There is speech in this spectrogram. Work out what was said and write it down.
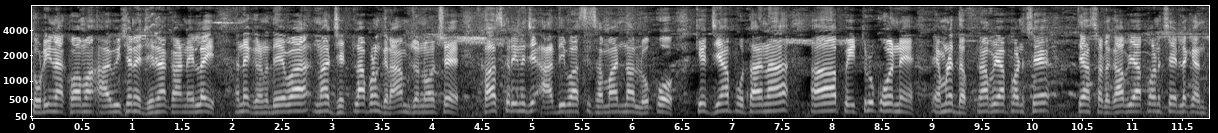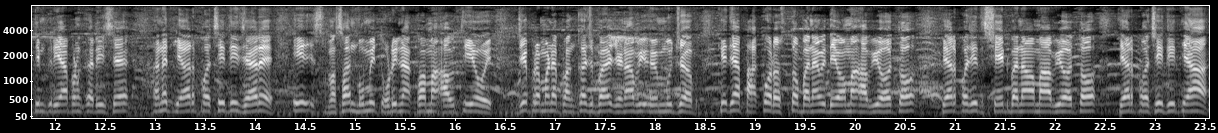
તોડી નાખવામાં આવી છે અને જેના કારણે લઈ અને ગણદેવાના જેટલા પણ ગ્રામજનો છે, ખાસ કરીને જે આદિવાસી સમાજના લોકો કે જ્યાં પોતાના પૈતૃકોને એમણે દફનાવ્યા પણ છે, ત્યાં સળગાવ્યા પણ છે, એટલે કે અંતિમ ક્રિયા પણ કરી છે અને ત્યાર પછીથી જ્યારે એ સ્મશાન ભૂમિ તોડી નાખવામાં આવતી હોય. જે પ્રમાણે પંકજભાઈએ જણાવ્યું એ મુજબ કે ત્યાં પાકો રસ્તો બનાવી દેવામાં આવ્યો હતો, ત્યાર પછી શેડ બનાવવામાં આવ્યો હતો, ત્યાર પછીથી ત્યાં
